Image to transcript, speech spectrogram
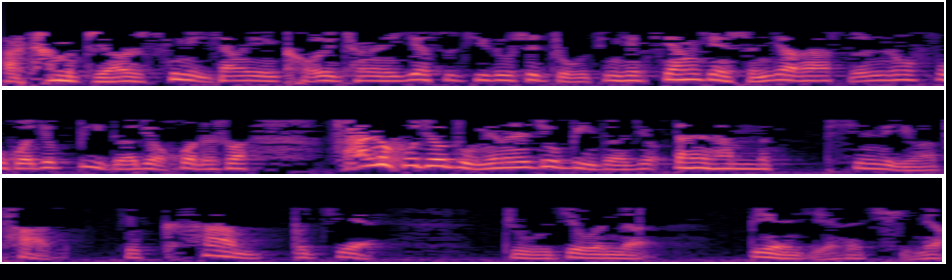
啊！他们只要是心里相信，口里承认耶稣基督是主，并且相信神叫他死人中复活，就必得救，或者说凡是呼求主名的人就必得救。但是他们的心里有了帕子。就看不见主救恩的便捷和奇妙。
